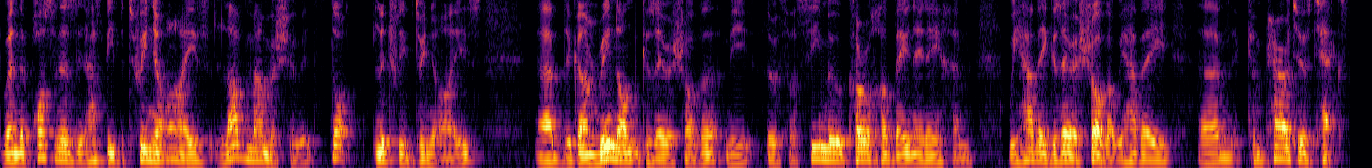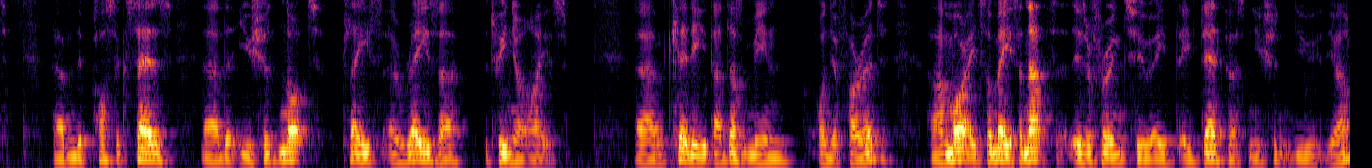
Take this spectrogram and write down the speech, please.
when the posture is it has to be between your eyes, lav mamashu, it's not literally between your eyes. Uh, the gam rinon shava mi lothosimu korocha bein einechem. We have a shava, we have a um, comparative text. Um, the posuk says uh, that you should not place a razor between your eyes. Um, clearly, that doesn't mean on your forehead. More or mace, and that is referring to a, a dead person. You shouldn't you yeah.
